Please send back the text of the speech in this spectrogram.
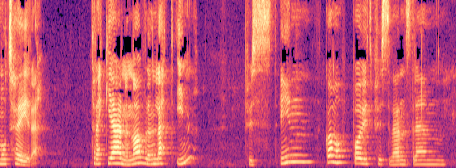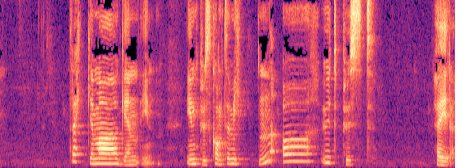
mot høyre. Trekk gjerne navlen lett inn. Pust inn Kom opp og ut, pust venstre. Trekke magen inn. Innpust kom til midten, og utpust høyre.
